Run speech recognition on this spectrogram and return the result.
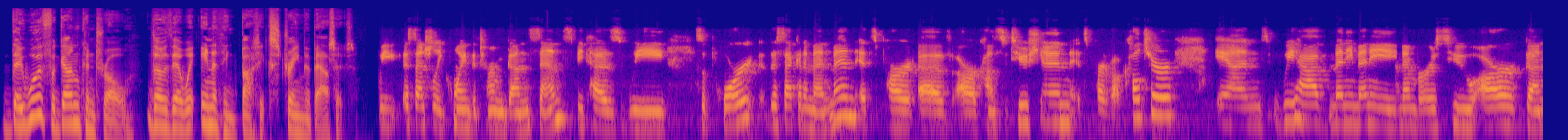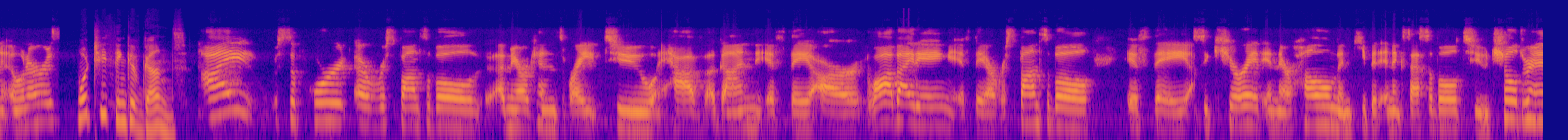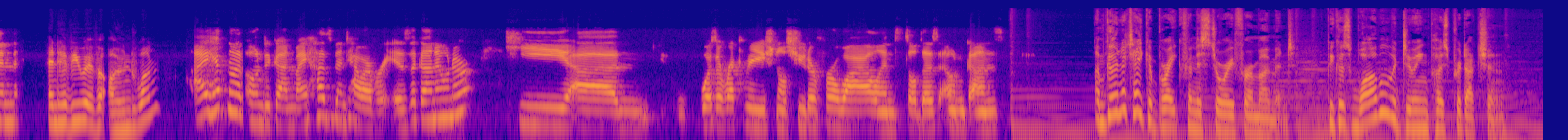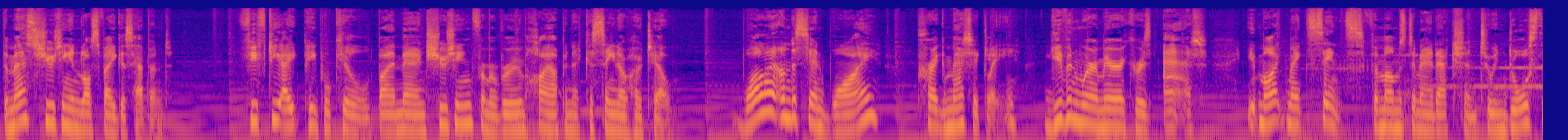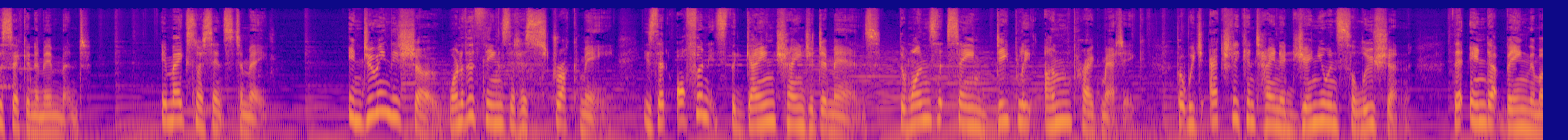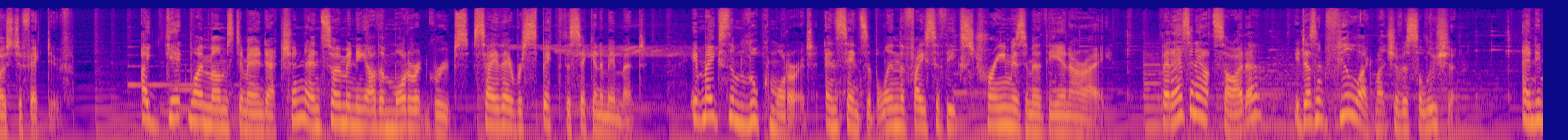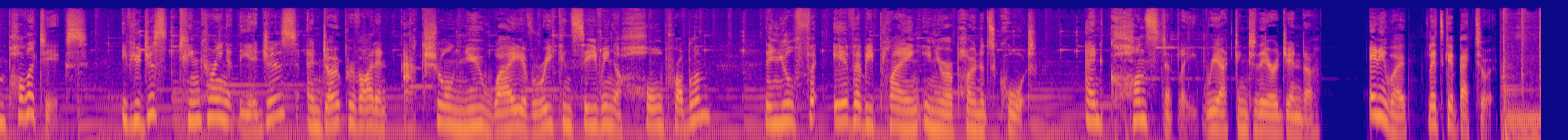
They were for gun control, though they were anything but extreme about it. We essentially coined the term gun sense because we support the Second Amendment. It's part of our Constitution, it's part of our culture, and we have many, many members who are gun owners. What do you think of guns? I support a responsible American's right to have a gun if they are law abiding, if they are responsible, if they secure it in their home and keep it inaccessible to children. And have you ever owned one? I have not owned a gun. My husband, however, is a gun owner. He um, was a recreational shooter for a while and still does own guns. I'm going to take a break from this story for a moment because while we were doing post production, the mass shooting in Las Vegas happened. 58 people killed by a man shooting from a room high up in a casino hotel. While I understand why, pragmatically, given where America is at, it might make sense for Mums Demand Action to endorse the Second Amendment. It makes no sense to me. In doing this show, one of the things that has struck me is that often it's the game changer demands, the ones that seem deeply unpragmatic, but which actually contain a genuine solution, that end up being the most effective. I get why Mums Demand Action and so many other moderate groups say they respect the Second Amendment. It makes them look moderate and sensible in the face of the extremism of the NRA. But as an outsider, it doesn't feel like much of a solution. And in politics, if you're just tinkering at the edges and don't provide an actual new way of reconceiving a whole problem, then you'll forever be playing in your opponent's court and constantly reacting to their agenda. Anyway, let's get back to it.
